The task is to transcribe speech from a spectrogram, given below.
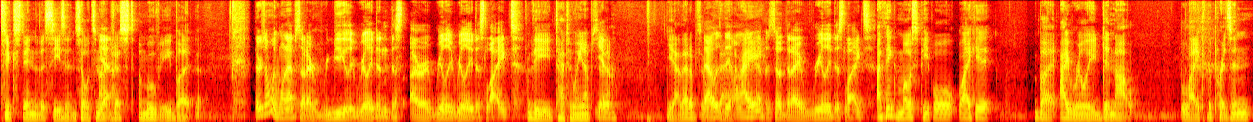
to extend the season, so it's not Yeah. just a movie, but There's only one episode I really, really didn't dis- I really, really disliked. the Tatooine episode. Yeah. Yeah, that episode. That was bad. the only I, episode that I really disliked. I think most people like it, but I really did not like the prison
